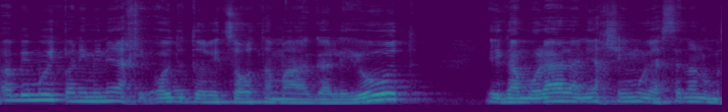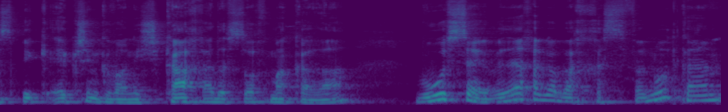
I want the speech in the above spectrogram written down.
הבימויית, אני מניח, היא עוד יותר ליצור את המעגליות. היא גם אולי להניח שאם הוא יעשה לנו מספיק אקשן, כבר נשכח עד הסוף מה קרה. והוא עושה, ודרך אגב, החשפנות כאן,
